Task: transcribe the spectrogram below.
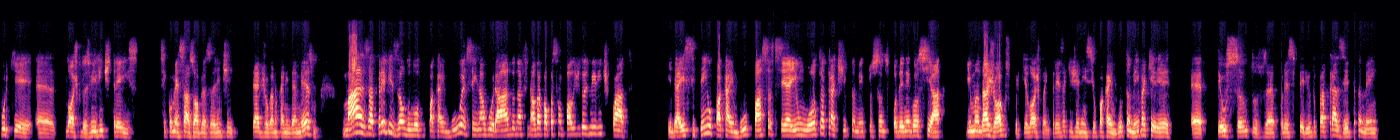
porque, é, lógico, 2023, se começar as obras, a gente deve jogar no Canindé mesmo, mas a previsão do novo Pacaembu é ser inaugurado na final da Copa São Paulo de 2024. E daí, se tem o Pacaembu, passa a ser aí um outro atrativo também para o Santos poder negociar e mandar jogos, porque, lógico, a empresa que gerencia o Pacaembu também vai querer é, ter o Santos é, por esse período para trazer também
